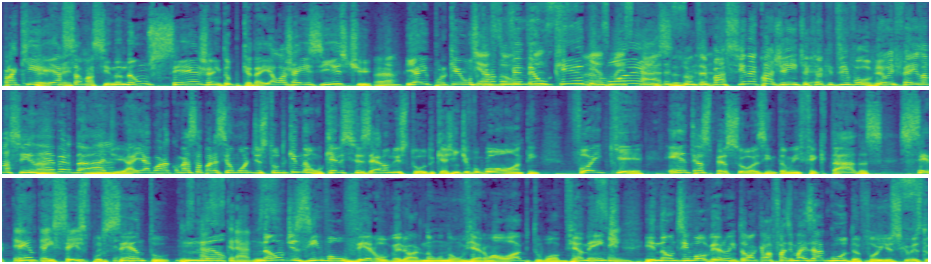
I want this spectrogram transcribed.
para que Perfeito. essa vacina não seja, então, porque daí ela já existe. É. E aí, porque os caras vão vender o quê depois? Eles vão dizer, é. vacina é com a gente, aqui, ó, que desenvolveu e fez a vacina. É verdade. É. Aí agora começa a aparecer um monte de estudo que não. O que eles fizeram no estudo que a gente divulgou ontem foi que entre as pessoas então infectadas, 76%, 76% não, não desenvolveram, ou melhor, não, não vieram a óbito, obviamente, Sim. e não desenvolveram então aquela fase mais aguda. Foi isso, isso que o estudo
